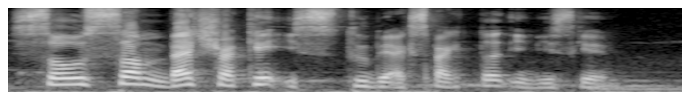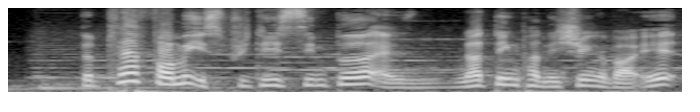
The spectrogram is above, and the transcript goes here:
So some backtracking is to be expected in this game. The platforming is pretty simple and nothing punishing about it,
